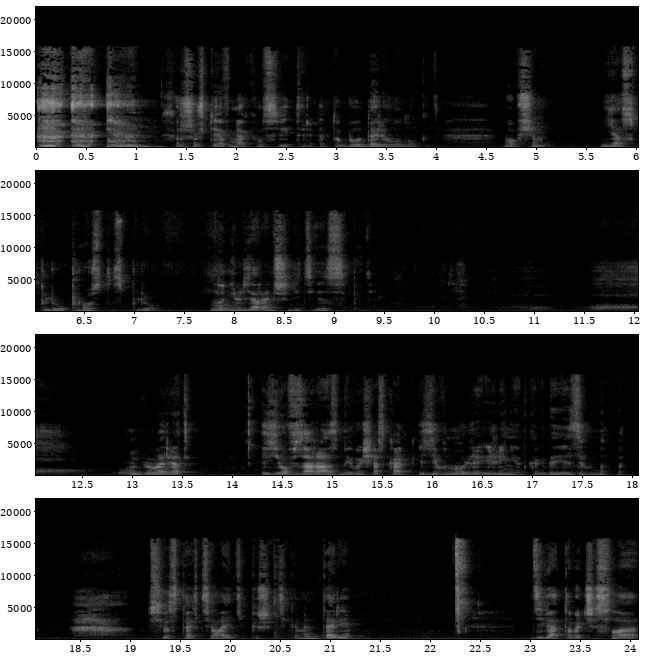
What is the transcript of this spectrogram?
Хорошо, что я в мягком свитере, а то бы ударила локоть. В общем, я сплю, просто сплю, но нельзя раньше детей засыпать. Говорят, зев заразный. Вы сейчас как, зевнули или нет, когда я зевнула? Все, ставьте лайки, пишите комментарии. 9 числа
